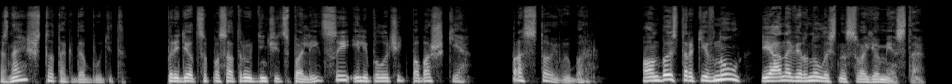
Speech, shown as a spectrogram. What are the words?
Знаешь, что тогда будет? Придется посотрудничать с полицией или получить по башке. Простой выбор». Он быстро кивнул, и она вернулась на свое место.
